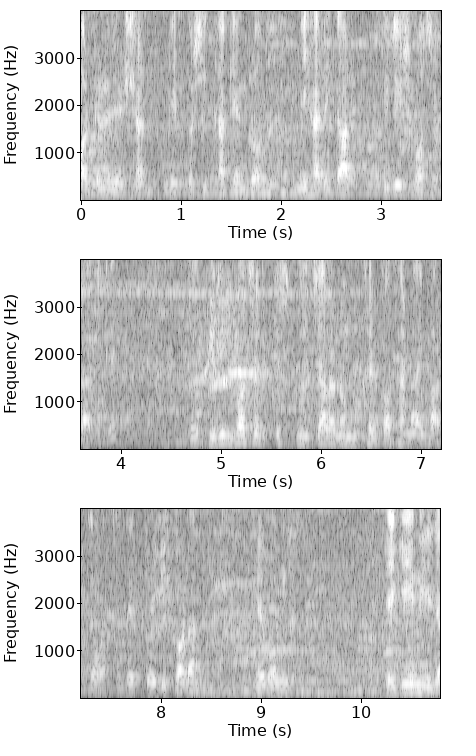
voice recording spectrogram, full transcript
অর্গানাইজেশন নৃত্য শিক্ষা কেন্দ্র, নিহারিকার তিরিশ বছর আজকে। তো তিরিশ বছর একটি স্কুল চালানো মুখের কথা নয়, বাচ্চা বাচ্চাদের তৈরি করা এবং এগিয়ে নিয়ে যাওয়া।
